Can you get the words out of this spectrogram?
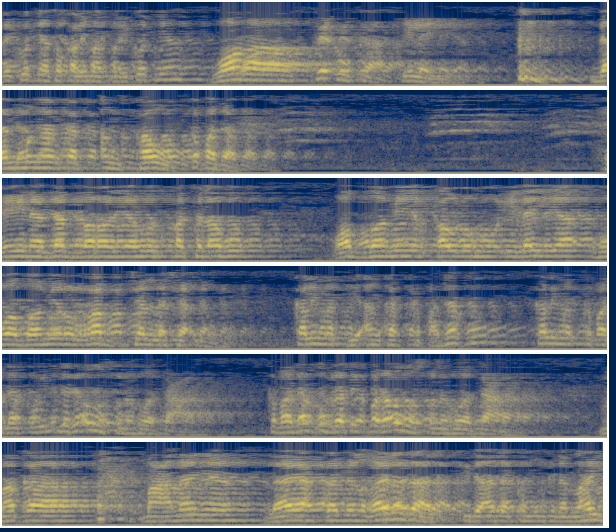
berikutnya atau kalimat berikutnya warafi'uka ilayya dan mengangkat engkau kepada Hina dabbara al-yahud qatlahu والضمير قوله إلي هو ضمير الرب جل شأنه kalimat diangkat kepadaku kalimat kepadaku ini dari Allah Subhanahu wa taala kepadaku berarti kepada Allah Subhanahu wa taala maka maknanya la yahtamil ghaira dzalik tidak ada kemungkinan lain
